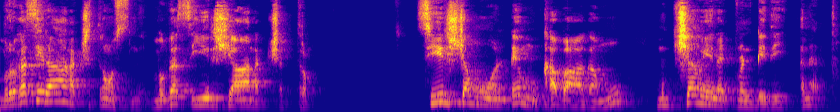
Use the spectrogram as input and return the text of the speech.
మృగశిర నక్షత్రం వస్తుంది. మృగశీర్ష నక్షత్రం. శీర్షము అంటే ముఖ భాగము ముఖ్యమైనటువంటిది అని అర్థం.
